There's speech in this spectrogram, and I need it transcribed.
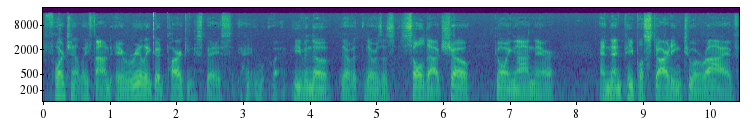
fortunately found a really good parking space, even though there, there was a sold out show going on there, and then people starting to arrive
